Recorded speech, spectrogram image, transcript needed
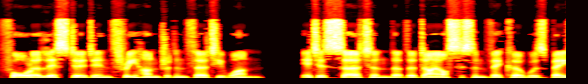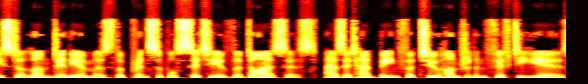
Four are listed in 331. It is certain that the diocesan vicar was based at Londinium as the principal city of the diocese, as it had been for 250 years,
